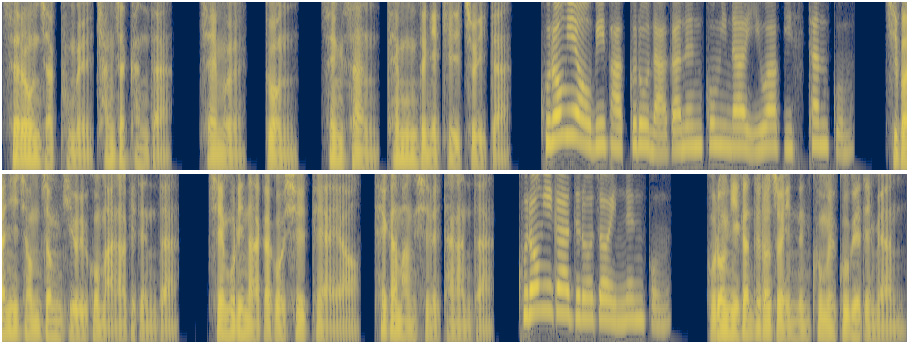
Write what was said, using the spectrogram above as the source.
새로운 작품을 창작한다. 재물, 돈, 생산, 태몽 등의 길조이다. 구렁이 업이 밖으로 나가는 꿈이나 이와 비슷한 꿈. 집안이 점점 기울고 망하게 된다. 재물이 나가고 실패하여 폐가 망실을 당한다. 구렁이가 늘어져 있는 꿈. 구렁이가 늘어져 있는 꿈을 꾸게 되면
